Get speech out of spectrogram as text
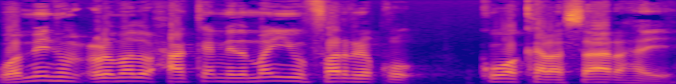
wa minhum culammadu waxaa ka mid man yufariqu kuwa kala saarahaya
